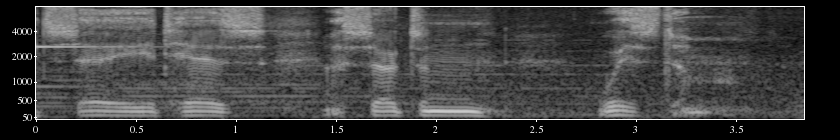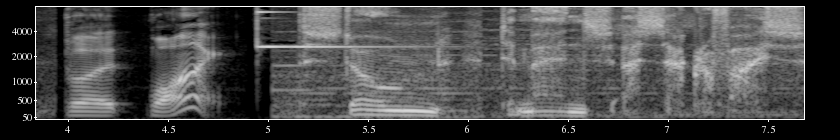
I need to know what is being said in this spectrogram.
Might say it has a certain wisdom. But why? The stone demands a sacrifice.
